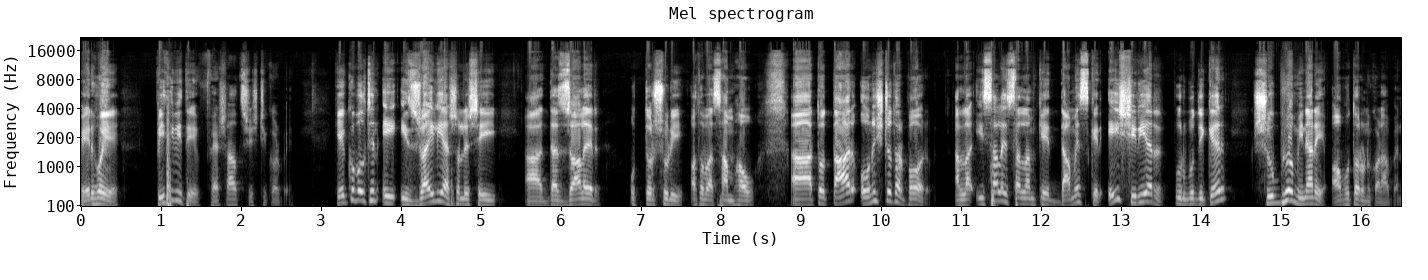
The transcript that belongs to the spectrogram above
বের হয়ে পৃথিবীতে ফ্যাসাদ সৃষ্টি করবে। কেউ কেউ বলছেন, এই ইসরায়েলি আসলে সেই দাজ্জালের উত্তরসূরি অথবা সামহাও তো তার অনিষ্টতার পর আল্লাহ ঈসা আলাই সাল্লামকে দামেস্কের, এই সিরিয়ার পূর্ব দিকের শুভ্র মিনারে অবতরণ করাবেন।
